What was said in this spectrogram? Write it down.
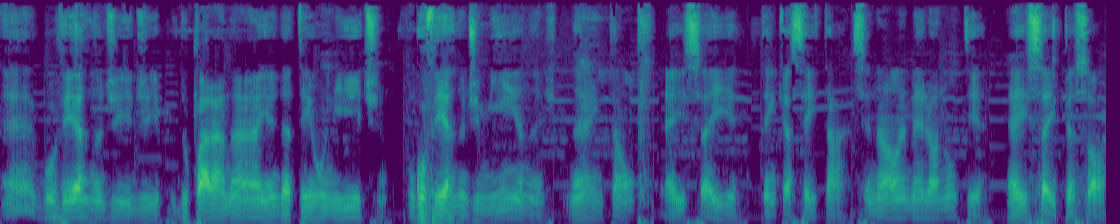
É governo de, de, do Paraná e ainda tem o NIT, governo de Minas, né? Então é isso aí. Tem que aceitar. Senão é melhor não ter. É isso aí, pessoal.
